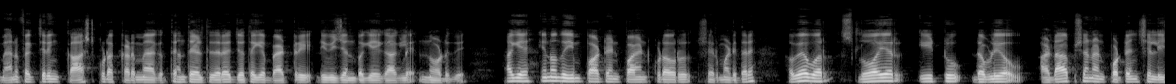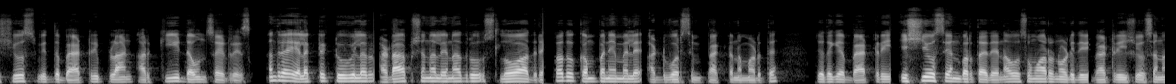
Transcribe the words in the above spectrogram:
ಮ್ಯಾನುಫ್ಯಾಕ್ಚರಿಂಗ್ ಕಾಸ್ಟ್ ಕೂಡ ಕಡಿಮೆ ಆಗುತ್ತೆ ಅಂತ ಹೇಳ್ತಿದ್ದಾರೆ. ಜೊತೆಗೆ ಬ್ಯಾಟ್ರಿ ಡಿವಿಷನ್ ಬಗ್ಗೆ ಈಗಾಗಲೇ ನೋಡಿದ್ವಿ. ಹಾಗೆ ಇನ್ನೊಂದು ಇಂಪಾರ್ಟೆಂಟ್ ಪಾಯಿಂಟ್ ಕೂಡ ಅವರು ಶೇರ್ ಮಾಡಿದ್ದಾರೆ. However slower E two slower E2W and potential issues with the battery plant are key downside risk ಅಂದ್ರೆ ಎಲೆಕ್ಟ್ರಿಕ್ ಟೂ ವೀಲರ್ ಅಡಾಪ್ಷನ್ ಅಲ್ಲಿ ಏನಾದ್ರೂ ಸ್ಲೋ ಆದ್ರೆ ಅದು ಕಂಪನಿಯ ಮೇಲೆ ಅಡ್ವರ್ಸ್ ಇಂಪ್ಯಾಕ್ಟ್ ಅನ್ನ ಮಾಡುತ್ತೆ. ಜೊತೆಗೆ ಬ್ಯಾಟರಿ ಇಶ್ಯೂಸ್ ಏನ್ ಬರ್ತಾ ಇದೆ? ನಾವು ಸುಮಾರು ನೋಡಿದೀವಿ ಬ್ಯಾಟರಿ ಇಶ್ಯೂಸ್ ಅನ್ನ.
